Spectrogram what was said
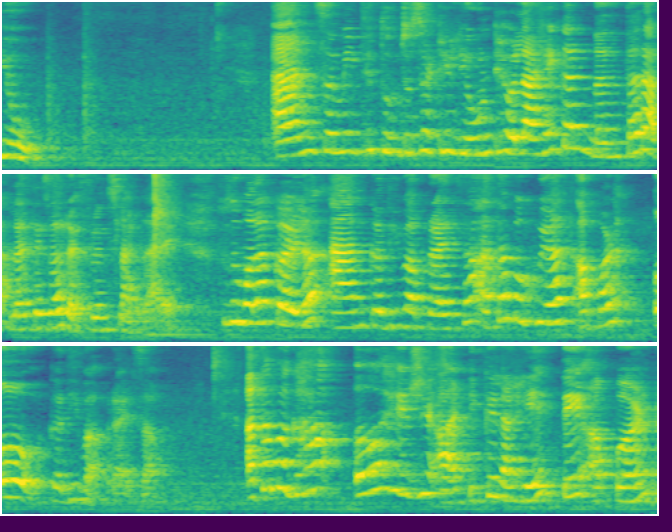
U अँडचं मी इथे तुमच्यासाठी लिहून ठेवलं आहे कारण नंतर आपल्याला त्याचा रेफरन्स लागणार आहे. सो तुम्हाला कळलं अँड कधी वापरायचा? आता बघूयात आपण अ कधी वापरायचा. आता बघा अ हे जे आर्टिकल आहे ते आपण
